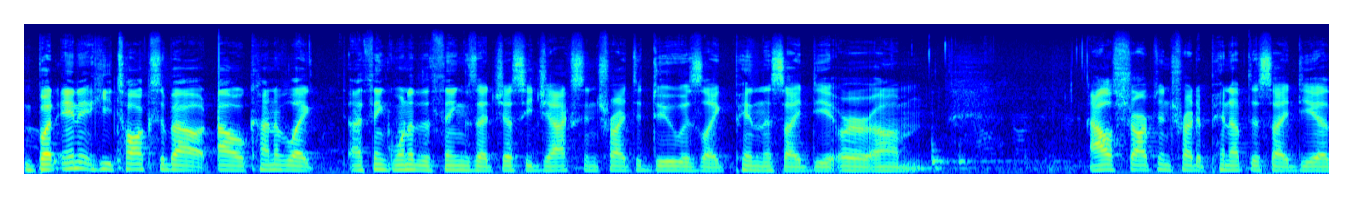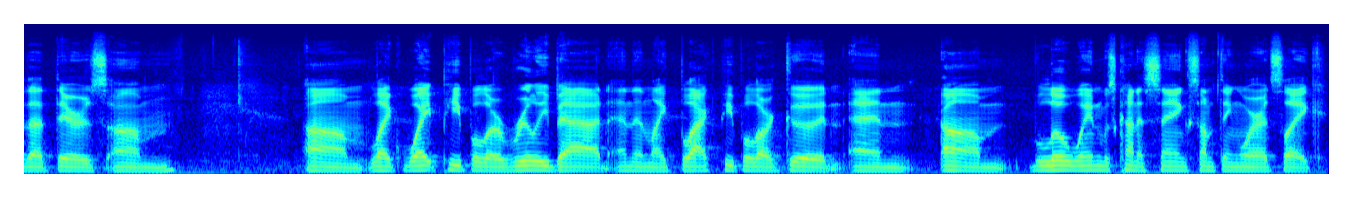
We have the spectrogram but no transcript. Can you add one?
but in it, he talks about how kind of like I think one of the things that Jesse Jackson tried to do is like pin this idea, or um, Al Sharpton tried to pin up this idea that there's um, um, like white people are really bad and then like black people are good, and um, Lil Wayne was kind of saying something where it's like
